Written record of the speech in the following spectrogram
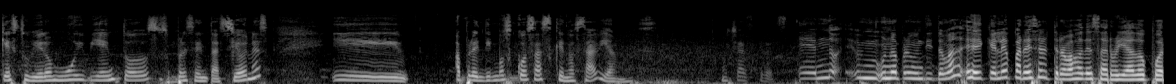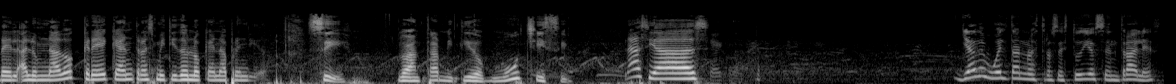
que estuvieron muy bien todas sus presentaciones y aprendimos cosas que no sabíamos. Muchas gracias. Eh, no, mm, una preguntita más. Eh, ¿Qué le parece el trabajo desarrollado por el alumnado? ¿Cree que han transmitido lo que han aprendido? Sí, lo han transmitido muchísimo. Gracias. Ya de vuelta en nuestros estudios centrales,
